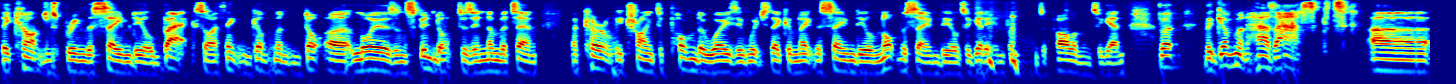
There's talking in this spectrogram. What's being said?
they can't just bring the same deal back. So I think government do- uh, lawyers and spin doctors in Number 10 are currently trying to ponder ways in which they can make the same deal not the same deal to get it in front of Parliament again. But the government has asked uh,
